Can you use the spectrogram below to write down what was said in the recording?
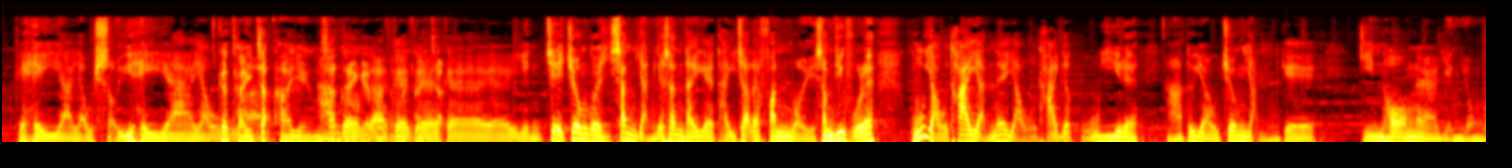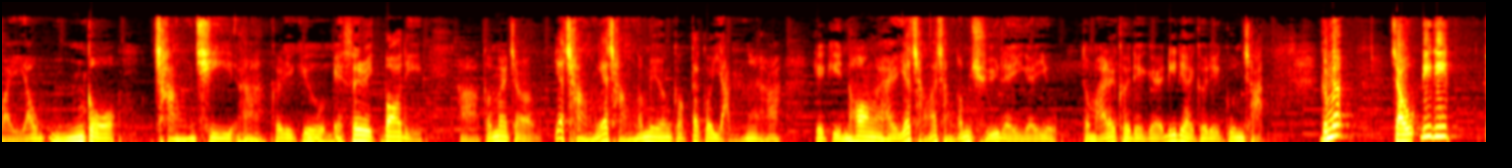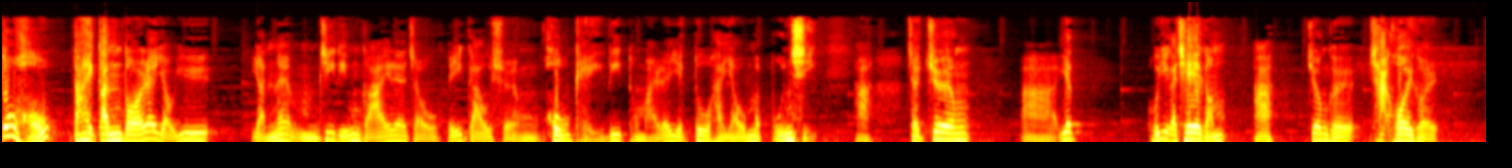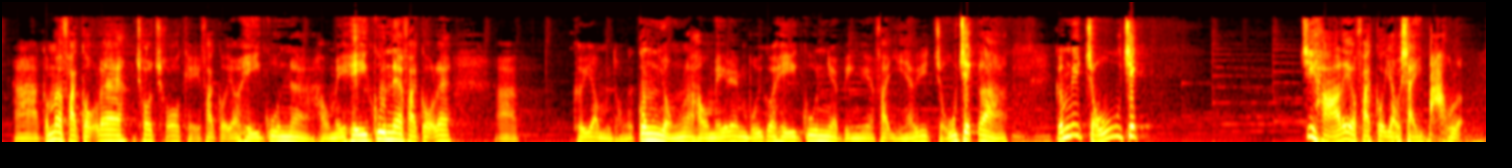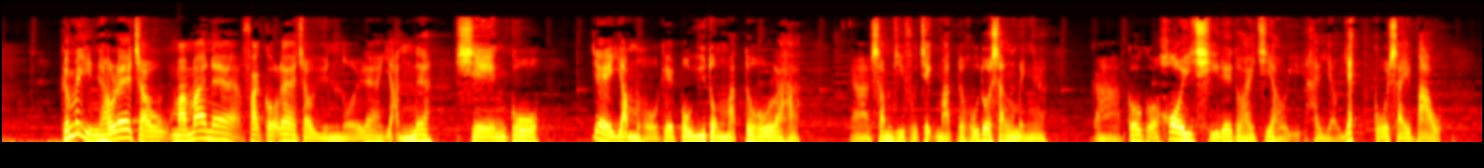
嘅氣啊，有水氣啊，有嘅體質啊係形容身體嘅嘅嘅嘅形，即係將個新人嘅身體嘅體質咧分類，甚至乎咧古猶太人咧，猶太嘅古醫咧啊都有將人嘅健康咧形容為有五個層次嚇，佢哋叫 etheric body 嚇，咁咧就一層一層咁樣覺得個人咧嚇嘅健康啊係一層一層咁處理嘅要，同埋咧佢哋嘅呢啲係佢哋觀察，咁咧就呢啲都好，但係近代咧由於人咧唔知點解咧就比較上好奇啲，同埋咧亦都係有咁嘅本事啊，就將啊一好似架車咁啊，將佢拆開佢啊，咁啊發覺咧初初期發覺有器官啦，後尾器官咧發覺咧啊佢有唔同嘅功用啦，後尾咧每個器官入边嘅發現有啲組織啦，咁啲組織之下咧又發覺有細胞啦。咁咧，然後咧就慢慢咧發覺咧，就原來咧人咧成個即係任何嘅哺乳動物都好啦吓，啊甚至乎植物都好多生命啊，啊嗰個開始咧都係之後係由一個細胞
